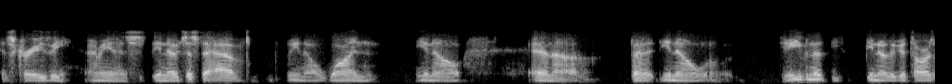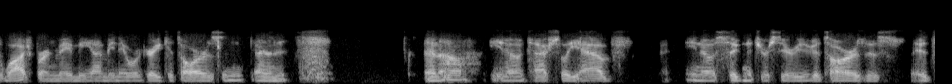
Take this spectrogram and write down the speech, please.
it's crazy. I mean it's you know just to have you know one you know and uh but you know even the you know the guitars Washburn made me. I mean, they were great guitars, and and and uh, you know to actually have you know signature series guitars is it's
